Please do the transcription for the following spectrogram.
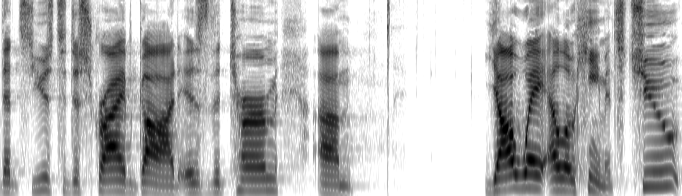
that's used to describe God is the term um, Yahweh Elohim. It's two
